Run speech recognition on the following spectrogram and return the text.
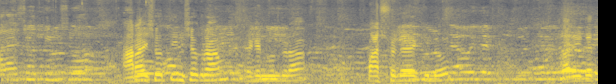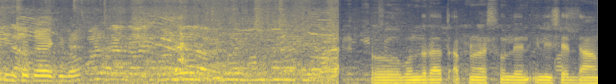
আড়াইশো তিনশো। আড়াইশো তিনশো গ্রাম। দেখেন বন্ধুরা পাঁচশো টাকা কিলো। আর এটা তিনশো টাকা কিলো। তো বন্ধুরা আপনারা শুনলেন ইলিশের দাম।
